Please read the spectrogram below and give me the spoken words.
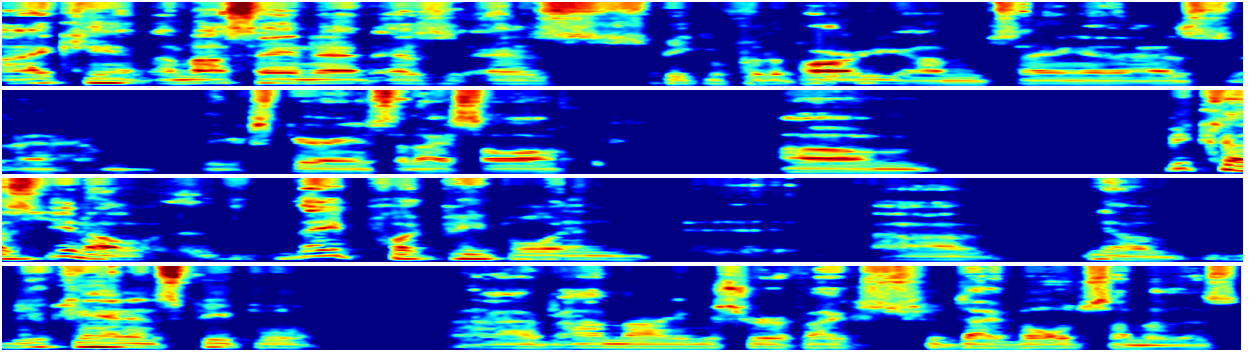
I can't. I'm not saying that as as speaking for the party. I'm saying it as uh, the experience that I saw. Um, because you know they put people in. Uh, you know Buchanan's people. I, I'm not even sure if I should divulge some of this.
